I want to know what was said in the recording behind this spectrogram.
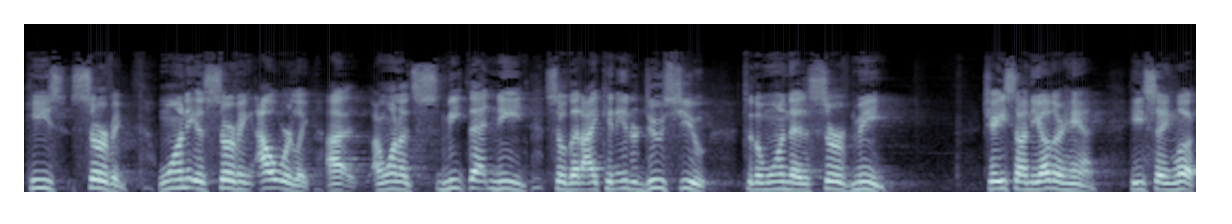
He's serving. One is serving outwardly. I, I want to meet that need so that I can introduce you to the one that has served me. Jace, on the other hand, he's saying, look,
